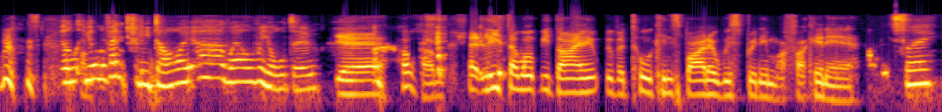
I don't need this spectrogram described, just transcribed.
you'll you'll eventually die. Ah, well, we all do. yeah, ho hum. At least I won't be dying with a talking spider whispering in my fucking ear. obviously.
